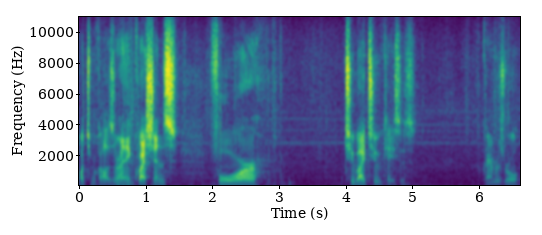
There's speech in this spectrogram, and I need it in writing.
whatchamacallit? Is there any questions for two by two cases? Cramer's rule?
